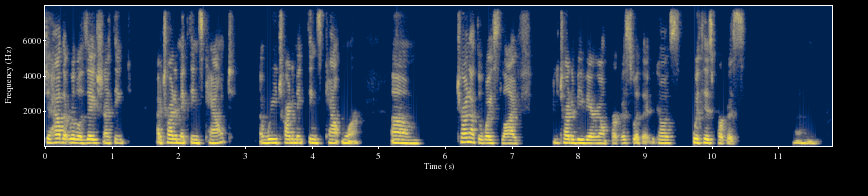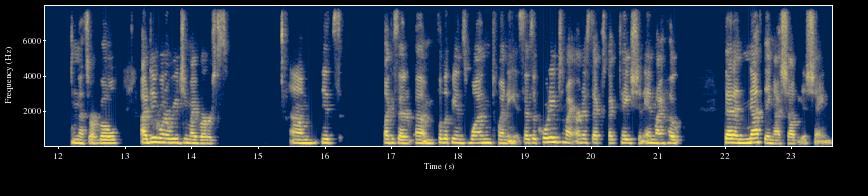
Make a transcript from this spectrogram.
to have that realization, I think I try to make things count and we try to make things count more. Um, try not to waste life. You try to be very on purpose with it because with his purpose. Um, and that's our goal. I do want to read you my verse. Um, it's like I said, um, Philippians 1:20. It says, "According to my earnest expectation and my hope, that in nothing I shall be ashamed,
